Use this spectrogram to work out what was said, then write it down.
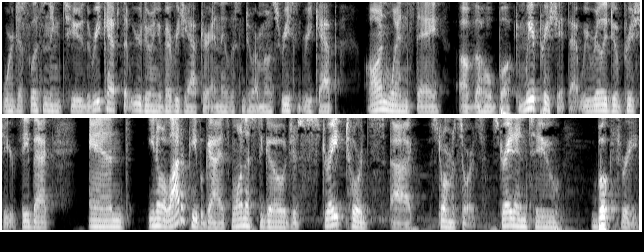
we're just listening to the recaps that we were doing of every chapter, and they listened to our most recent recap on Wednesday of the whole book, and we appreciate that. We really do appreciate your feedback. And you know, a lot of people, guys, want us to go just straight towards uh, Storm of Swords, straight into book three.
